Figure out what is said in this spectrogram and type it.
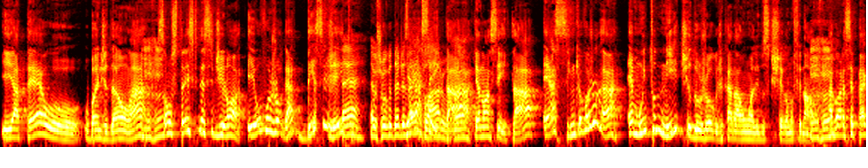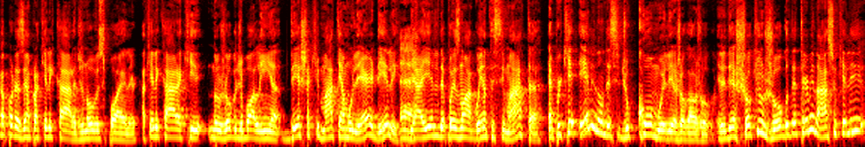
e até o, o bandidão lá, uhum. são os três que decidiram, ó, eu vou jogar desse jeito. É, é o jogo deles quer é aceitar, claro. Quer não aceitar, é assim que eu vou jogar. É muito nítido o jogo de cada um ali dos que chegam no final. Uhum. Agora, você pega, por exemplo, aquele cara, de novo spoiler, aquele cara que no jogo de bolinha deixa que matem a mulher dele, é. e aí ele depois não aguenta e se mata, é porque ele não decidiu como ele ia jogar o jogo. Ele deixou que o jogo determinasse o que ele,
